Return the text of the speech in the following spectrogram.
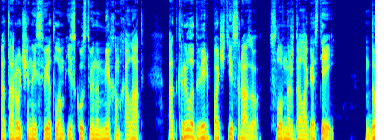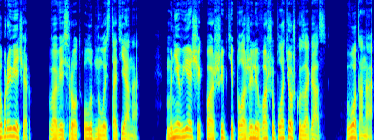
отороченный светлым искусственным мехом халат, открыла дверь почти сразу, словно ждала гостей. «Добрый вечер», — во весь рот улыбнулась Татьяна. «Мне в ящик по ошибке положили вашу платежку за газ. Вот она».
